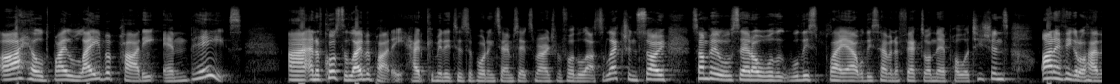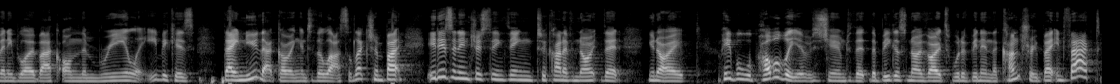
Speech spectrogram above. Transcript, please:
are held by Labor Party MPs. Uh, and of course, the Labor Party had committed to supporting same sex marriage before the last election. So some people said, oh, will, will this play out? Will this have an effect on their politicians? I don't think it'll have any blowback on them, really, because they knew that going into the last election. But it is an interesting thing to kind of note that, you know, people would probably have assumed that the biggest no votes would have been in the country. But in fact,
